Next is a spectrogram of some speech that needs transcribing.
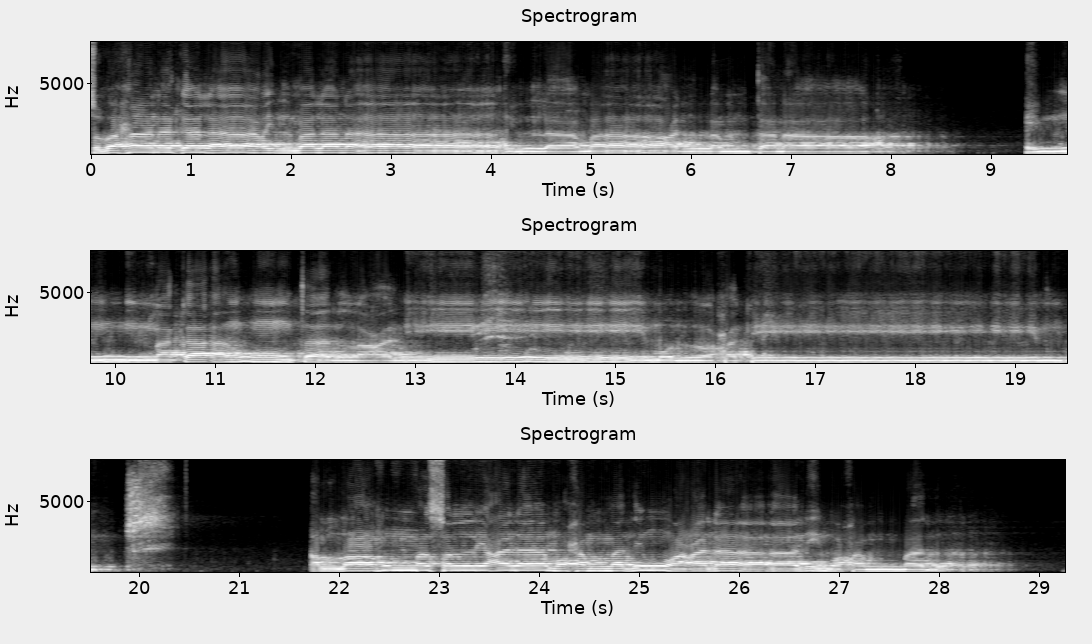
سبحانك لا علم لنا إلا ما علمتنا إنك أنت العليم الحكيم اللهم صل على محمد وعلى آل محمد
